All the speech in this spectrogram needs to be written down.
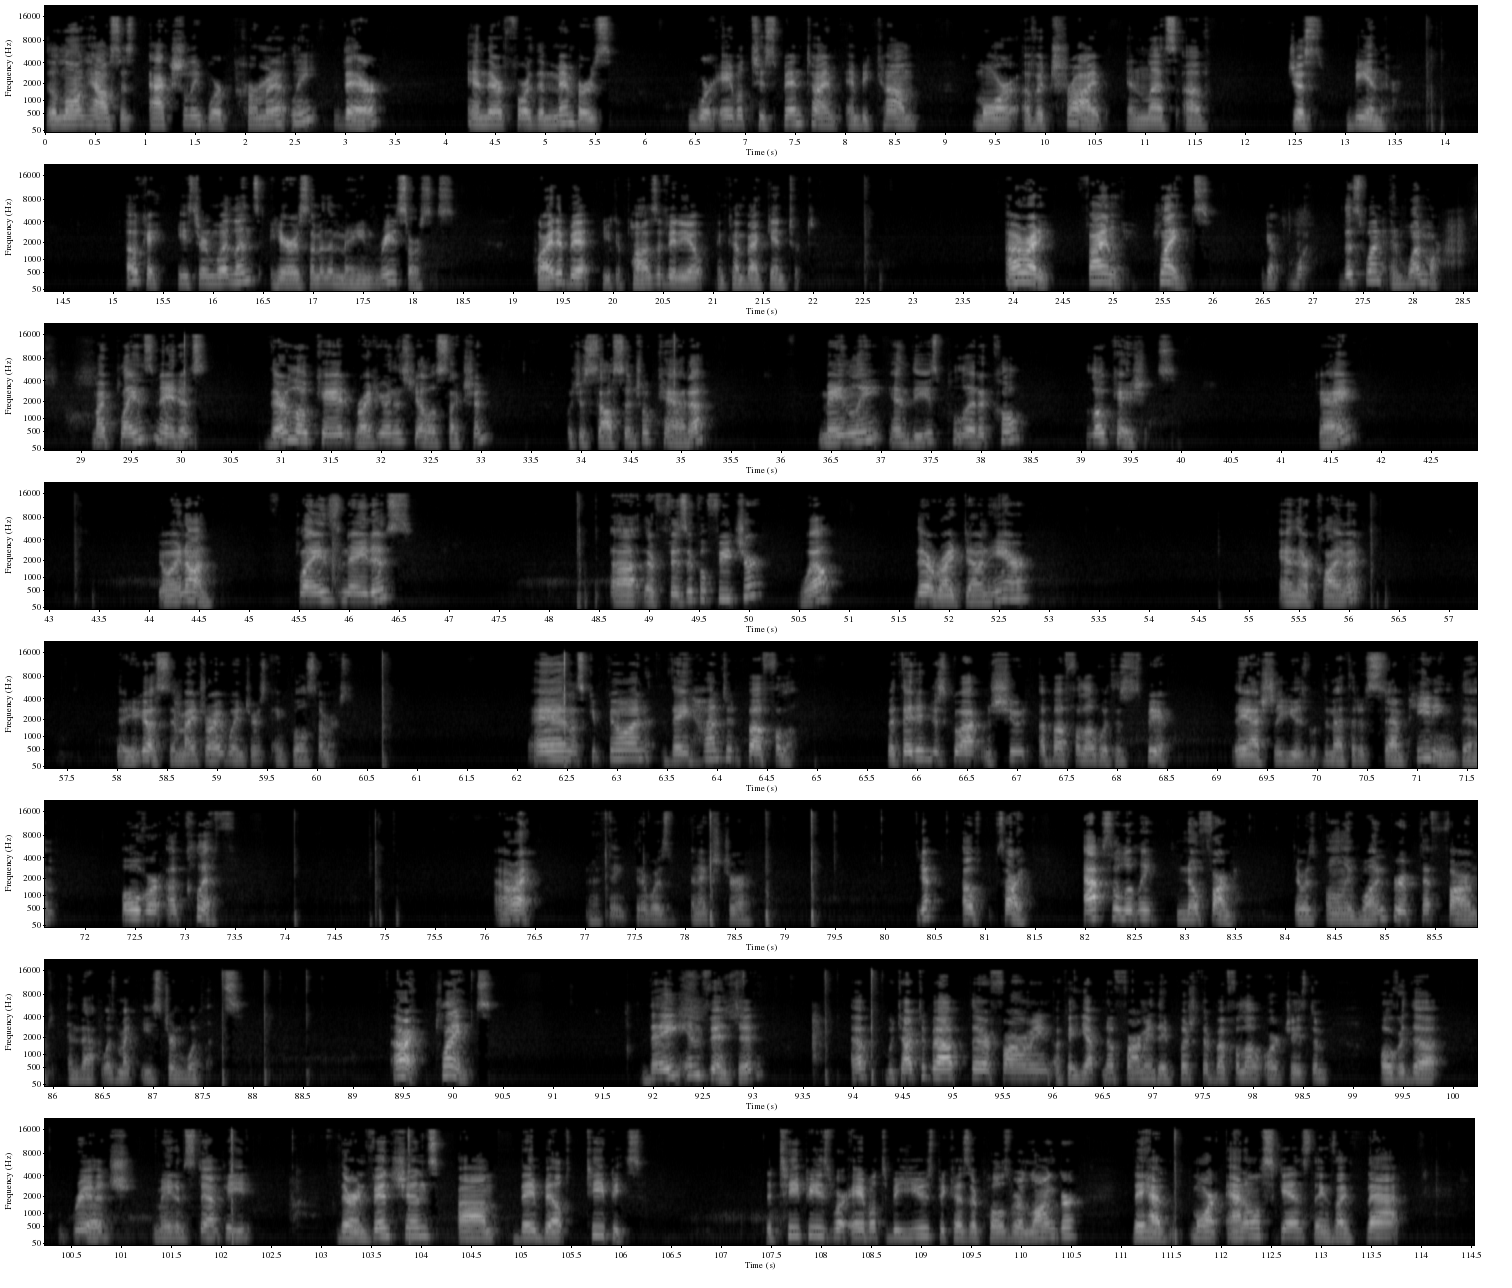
The longhouses actually were permanently there, and therefore the members were able to spend time and become more of a tribe and less of just being there. Okay, Eastern Woodlands, here are some of the main resources. Quite a bit. You could pause the video and come back into it. Alrighty, finally, Plains. We got one, this one and one more. My Plains natives, they're located right here in this yellow section, which is South Central Canada, mainly in these political locations. Okay? Going on. Plains natives, uh, their physical feature, well, they're right down here. And their climate, there you go, semi-dry winters and cool summers. And let's keep going. They hunted buffalo, but they didn't just go out and shoot a buffalo with a spear. They actually used the method of stampeding them over a cliff. All right. I think there was an extra. Yep. Oh, sorry. Absolutely no farming. There was only one group that farmed, and that was my eastern woodlands. All right, plains. They invented, oh, we talked about their farming. Okay, yep, no farming. They pushed their buffalo or chased them over the ridge, made them stampede. Their inventions, um, they built teepees. The teepees were able to be used because their poles were longer. They had more animal skins, things like that.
